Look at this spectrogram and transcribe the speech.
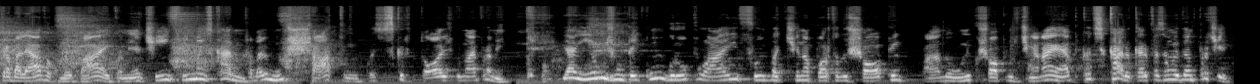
trabalhava com meu pai, com a minha tia, enfim, mas, cara, um trabalho muito chato, coisa de escritório, não é para mim. E aí eu me juntei com um grupo lá e fui bati na porta do shopping, lá do único shopping que tinha na época, disse, cara, eu quero fazer um evento para ti.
